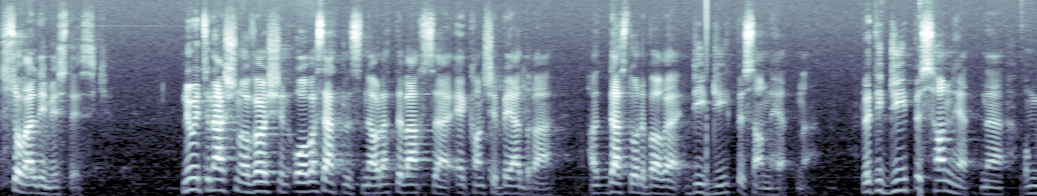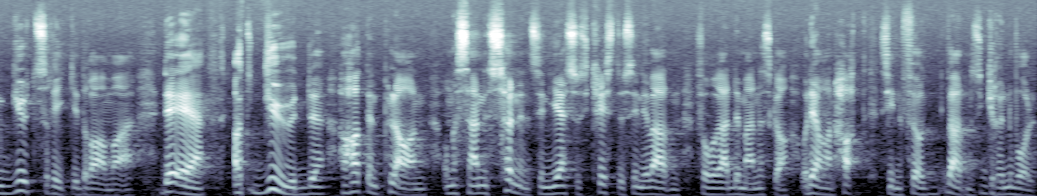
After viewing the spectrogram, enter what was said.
så veldig mystisk. New International Version, oversettelsen av dette verset, er kanskje bedre. Der står det bare 'de dype sannhetene'. Du vet, De dype sannhetene om Guds rike-dramaet det er at Gud har hatt en plan om å sende sønnen sin Jesus Kristus inn i verden for å redde mennesker. Og det har han hatt siden før verdens grunnvoll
